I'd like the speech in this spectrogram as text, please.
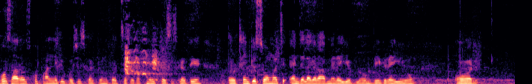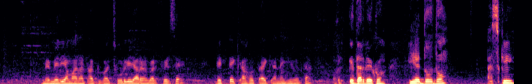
वो सारा उसको पालने की कोशिश करते हैं, उनको अच्छे से रखने की कोशिश करती है। तो thank you so much Angel अगर आप मेरा ये व्लॉग देख रही हो, और मैं मेरी अमानत आपके पास छोड़ के जा रहा हूँ एक बार फिर से। देखते क्या होता है क्या नहीं होता। और इधर देखो ये दो दो अस्की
